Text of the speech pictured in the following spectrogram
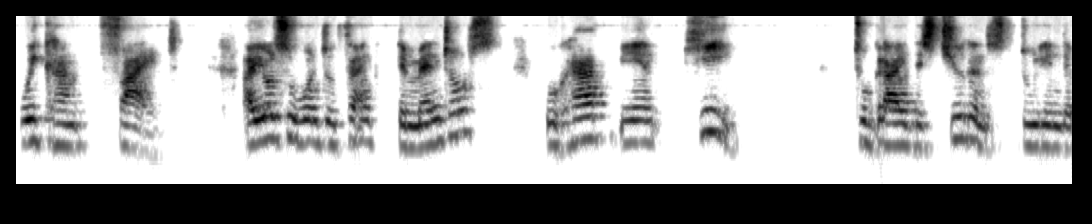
we can fight. I also want to thank the mentors who have been key to guide the students during the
